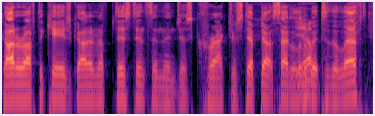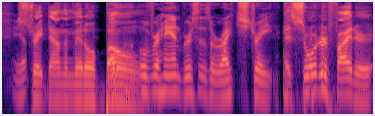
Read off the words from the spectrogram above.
got her off the cage, got enough distance, and then just cracked her. Stepped outside a little Yep. bit to the left, Yep. straight down the middle, O- boom. overhand versus a right straight. a shorter fighter,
